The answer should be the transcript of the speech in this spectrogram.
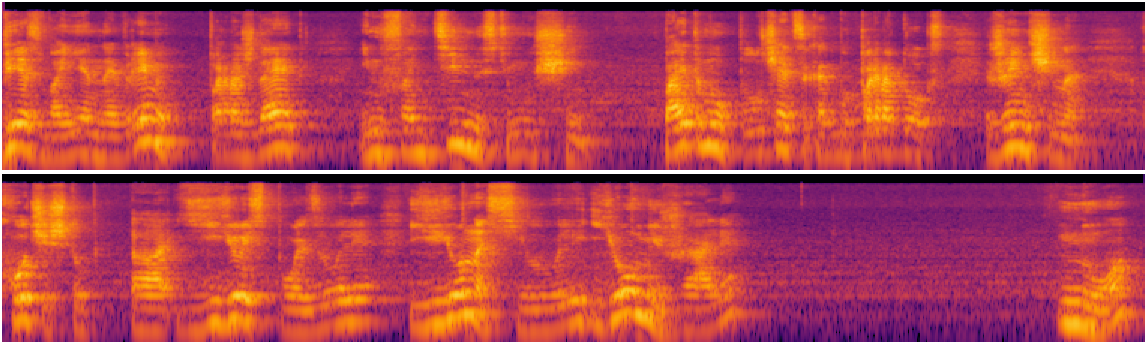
безвоенное время порождает инфантильностью мужчин. Поэтому получается как бы парадокс. Женщина хочет, чтобы э, ее использовали, ее насиловали, ее унижали, но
